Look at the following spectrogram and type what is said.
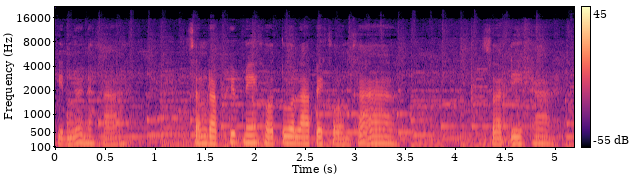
กินด้วยนะคะสำหรับคลิปนี้ขอตัวลาไปก่อนค่ะ สวัสดีค่ะ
